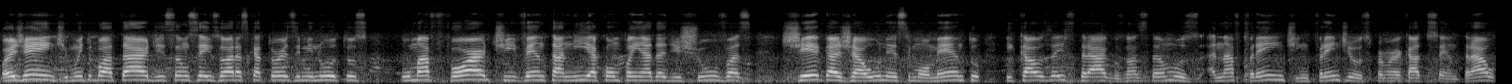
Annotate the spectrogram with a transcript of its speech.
Oi, gente, muito boa tarde. São 6 horas 14 minutos. Uma forte ventania acompanhada de chuvas chega a Jaú nesse momento e causa estragos. Nós estamos na frente, em frente ao supermercado central,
